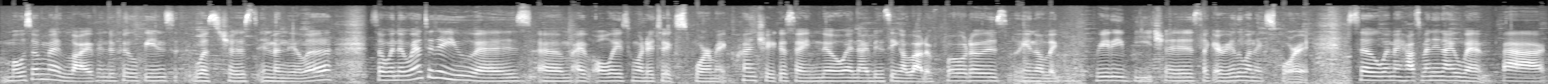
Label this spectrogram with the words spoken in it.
most of my life in the Philippines was just in Manila. So when I went to the U.S., um, I've always wanted to explore my country because I know and I've been seeing a lot of photos, you know, like pretty beaches. Like I really want to explore it. So when my husband and I went back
